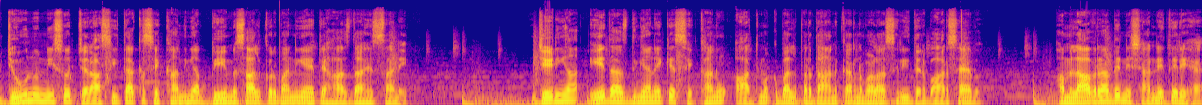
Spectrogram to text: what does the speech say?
ਜੂਨ 1984 ਤੱਕ ਸਿੱਖਾਂ ਦੀਆਂ ਬੇਮਿਸਾਲ ਕੁਰਬਾਨੀਆਂ ਇਤਿਹਾਸ ਦਾ ਹਿੱਸਾ ਨੇ। ਜਿਹੜੀਆਂ ਇਹ ਦੱਸਦੀਆਂ ਨੇ ਕਿ ਸਿੱਖਾਂ ਨੂੰ ਆਤਮਿਕ ਬਲ ਪ੍ਰਦਾਨ ਕਰਨ ਵਾਲਾ ਸ੍ਰੀ ਦਰਬਾਰ ਸਾਹਿਬ ਹਮਲਾਵਰਾਂ ਦੇ ਨਿਸ਼ਾਨੇ ਤੇ ਰਿਹਾ।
